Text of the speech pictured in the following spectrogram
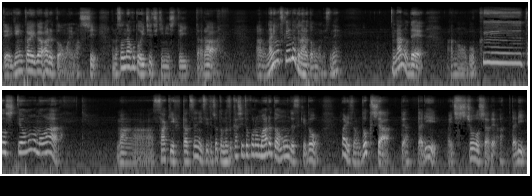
て限界があると思いますしあのそんなことをいちいち気にしていったらあの何も作れなくなると思うんですね。なのであの僕として思うのはまあ先2つについてちょっと難しいところもあるとは思うんですけどやっぱりその読者であったり視聴者であったり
